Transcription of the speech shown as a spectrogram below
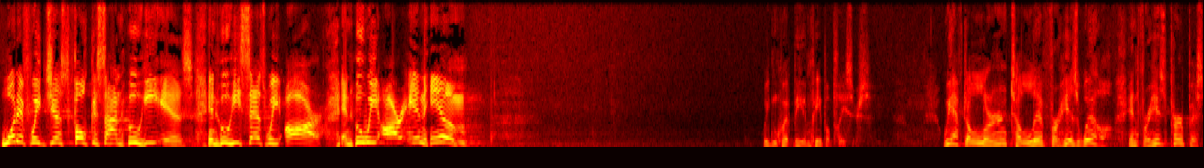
What if we just focus on who He is and who He says we are and who we are in Him? We can quit being people pleasers. We have to learn to live for His will and for His purpose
